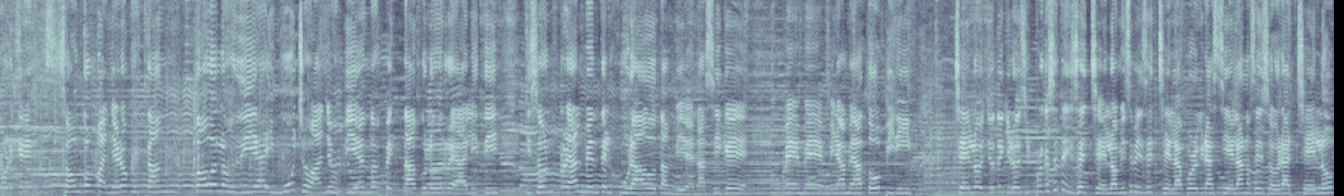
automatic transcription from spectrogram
Porque son compañeros que están todos los días y muchos años viendo espectáculos de reality y son realmente el jurado también. Así que, me, me- mira, me da todo pirí. Chelo, yo te quiero decir, ¿por qué se te dice Chelo? A mí se me dice Chela por Graciela, no sé si sobra Chelo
